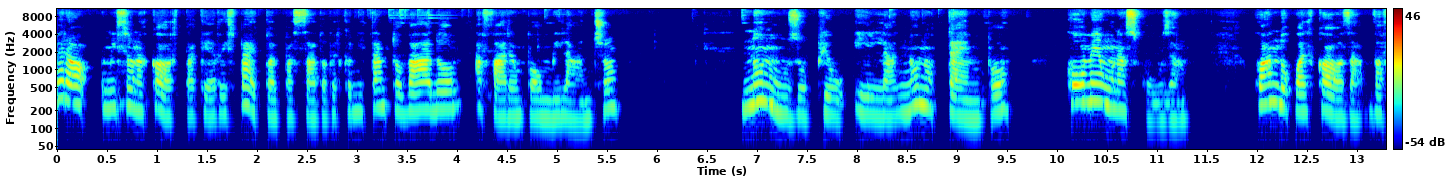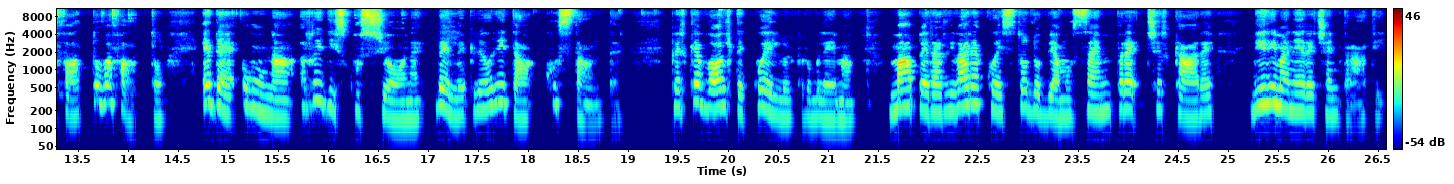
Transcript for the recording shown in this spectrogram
Però mi sono accorta che rispetto al passato, perché ogni tanto vado a fare un po' un bilancio, non uso più il non ho tempo come una scusa. Quando qualcosa va fatto, va fatto ed è una ridiscussione delle priorità costante, perché a volte è quello il problema, ma per arrivare a questo dobbiamo sempre cercare di rimanere centrati.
